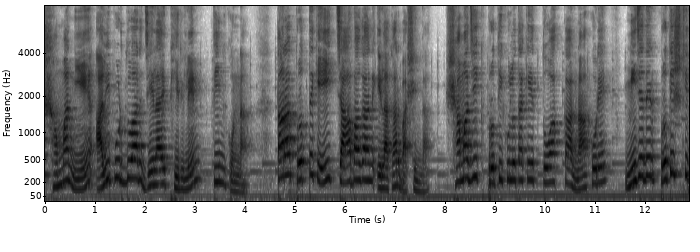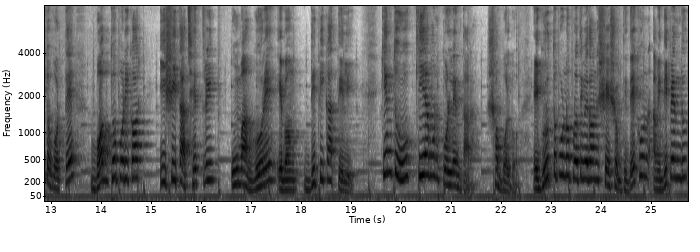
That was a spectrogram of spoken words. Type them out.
সম্মান নিয়ে আলিপুরদুয়ার জেলায় ফিরলেন তিন কন্যা। তারা প্রত্যেকেই চা বাগান এলাকার বাসিন্দা। সামাজিক প্রতিকূলতাকে তোয়াক্কা না করে নিজেদের প্রতিষ্ঠিত করতে বদ্ধপরিকর ঈশিতা ছেত্রী, উমা গোরে এবং দীপিকা তেলি। কিন্তু কি এমন করলেন তারা? সব বলব। এই গুরুত্বপূর্ণ প্রতিবেদন শেষ অবধি দেখুন। আমি দীপেন্দু,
